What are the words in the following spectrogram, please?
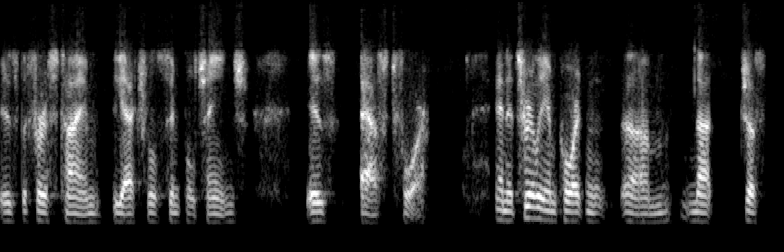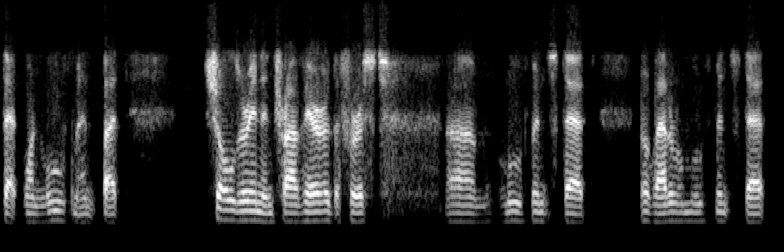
is the first time the actual simple change is asked for. And it's really important, um, not just that one movement, but shoulder in and travers, the first um, movements that, or lateral movements that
